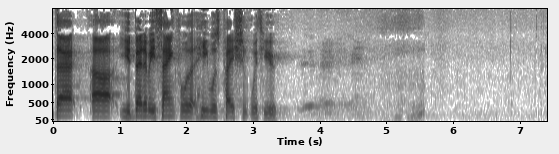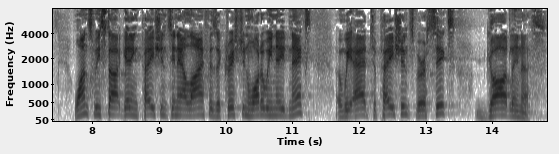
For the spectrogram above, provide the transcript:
that uh, you'd better be thankful that he was patient with you. Once we start getting patience in our life as a Christian, what do we need next? And we add to patience, verse 6, godliness.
